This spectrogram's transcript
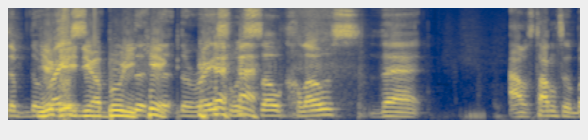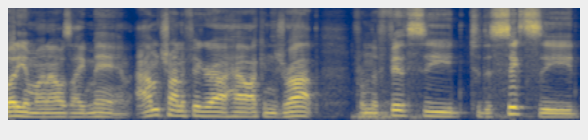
the, the You're race getting your booty the, kicked. The, the race was so close that I was talking to a buddy of mine. I was like, man, I'm trying to figure out how I can drop from the fifth seed to the sixth seed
